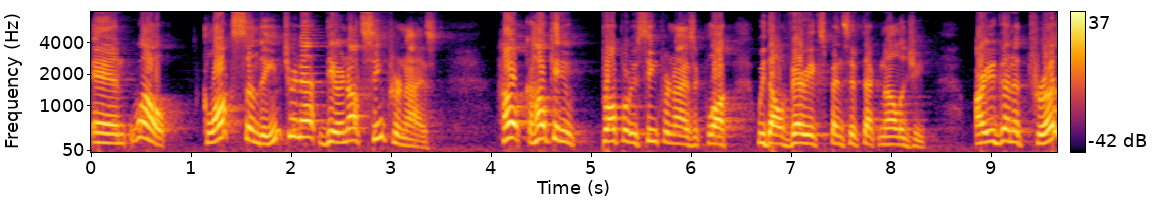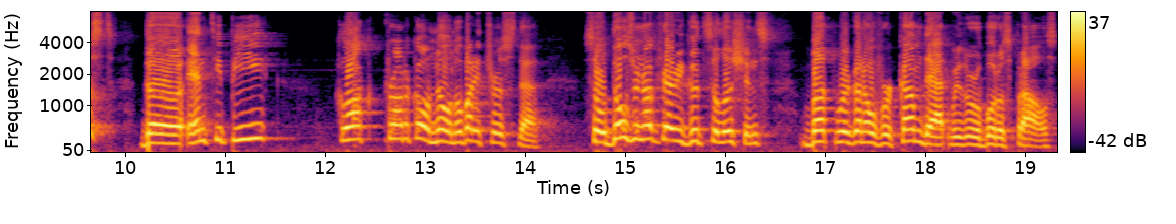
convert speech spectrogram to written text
And well, clocks on the internet, they're not synchronized. How, how can you properly synchronize a clock without very expensive technology? Are you going to trust the NTP clock protocol? No, nobody trusts that. So those are not very good solutions. But we're going to overcome that with Ouroboros Praos.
